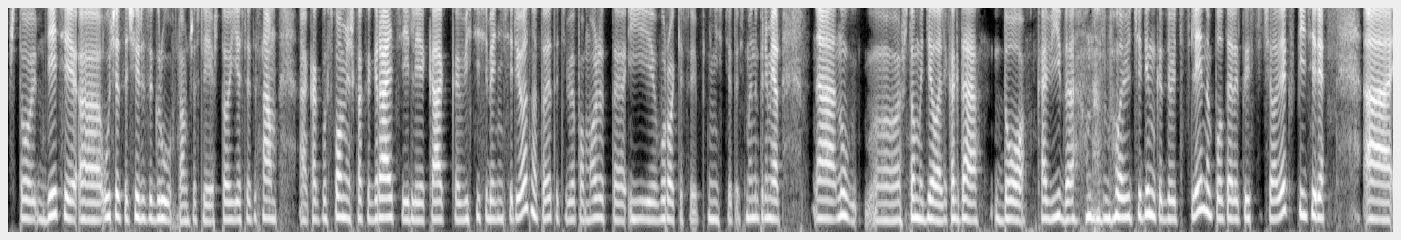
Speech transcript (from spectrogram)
что дети а, учатся через игру, в том числе, что если ты сам а, как бы вспомнишь, как играть или как вести себя несерьезно, то это тебе поможет а, и в уроки свои принести. То есть мы, например, а, ну, а, что мы делали, когда до ковида у нас была вечеринка для учителей на полторы тысячи человек в Питере, а,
